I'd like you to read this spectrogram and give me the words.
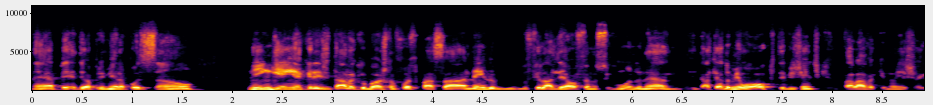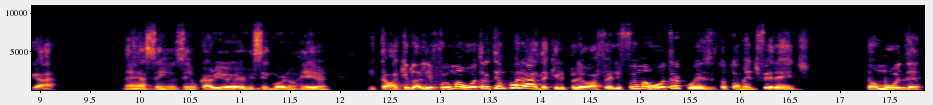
né? Perdeu a primeira posição. Ninguém acreditava que o Boston fosse passar, nem do, do Philadelphia no segundo, né? Até do Milwaukee teve gente que falava que não ia chegar, né? Sem, sem o Kyrie Irving, sem Gordon Hayward. Então aquilo ali foi uma outra temporada, aquele playoff ali foi uma outra coisa, totalmente diferente. Então muda.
